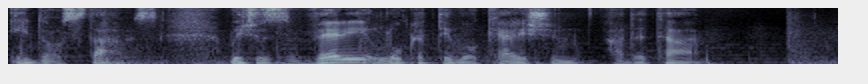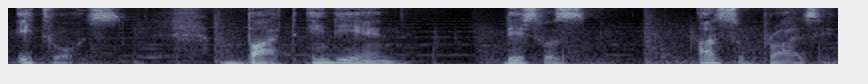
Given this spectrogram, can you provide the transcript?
in those times, which was a very lucrative vocation at the time. It was. But in the end, this was unsurprising.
